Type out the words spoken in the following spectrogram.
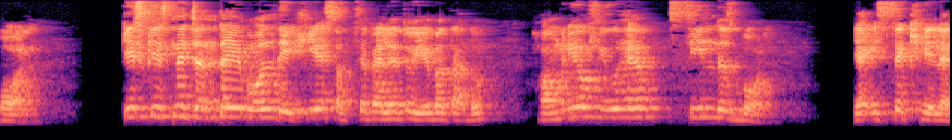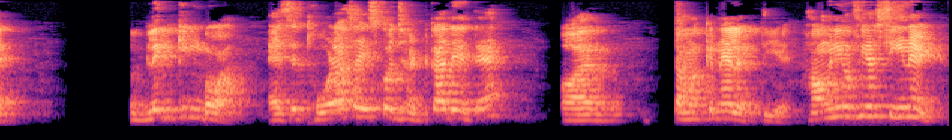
ball किस, किसने जनता ये बॉल देखी है? सबसे पहले तो ये बता दो। How many of you have seen this ball या इससे खेला है? ब्लिंकिंग बॉल ऐसे थोड़ा सा इसको झटका देते हैं और चमकने लगती है। How many of you seen it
